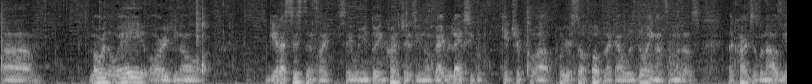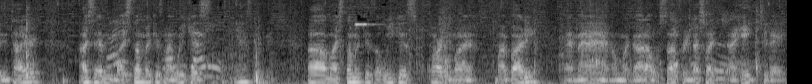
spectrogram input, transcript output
um, lower the weight or you know get assistance like say when you're doing crunches you know grab your legs so you can get your uh, pull yourself up like I was doing on some of those the crunches when I was getting tired. I say my stomach is my weakest yes uh, my stomach is the weakest part of my my body and man oh my god I was suffering. That's why I hate today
